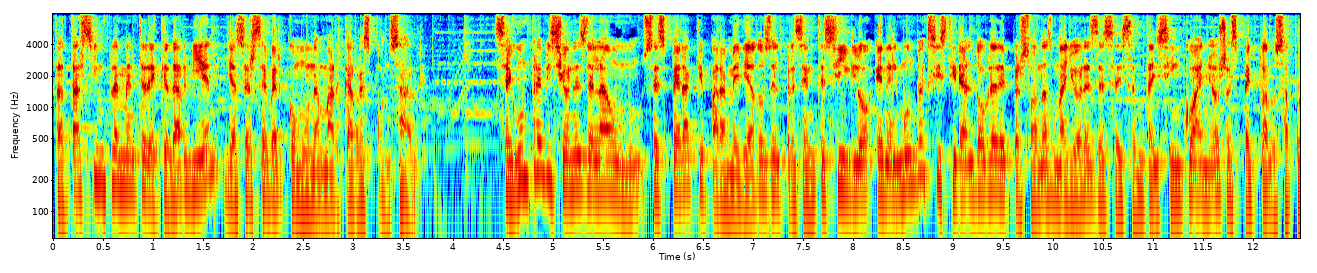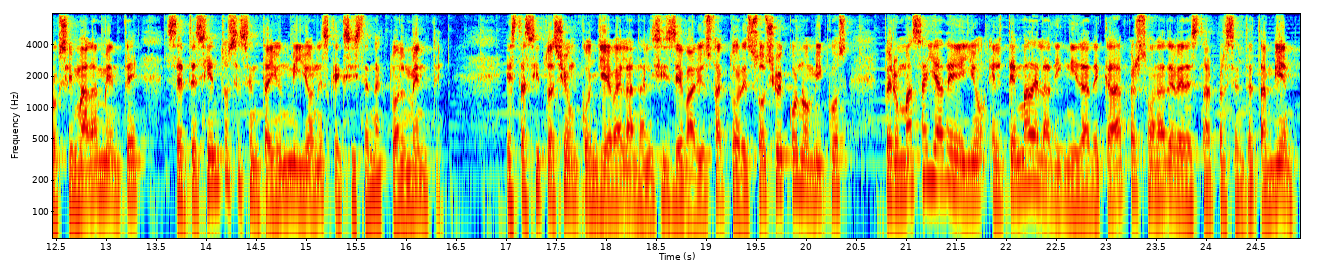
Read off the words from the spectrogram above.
tratar simplemente de quedar bien y hacerse ver como una marca responsable. Según previsiones de la ONU, se espera que para mediados del presente siglo en el mundo existirá el doble de personas mayores de 65 años respecto a los aproximadamente 761 millones que existen actualmente. Esta situación conlleva el análisis de varios factores socioeconómicos, pero más allá de ello, el tema de la dignidad de cada persona debe de estar presente también.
